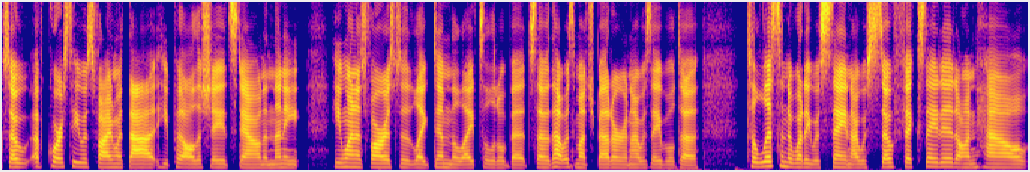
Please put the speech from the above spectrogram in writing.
so of course he was fine with that. He put all the shades down and then he he went as far as to like dim the lights a little bit. So that was much better and I was able to to listen to what he was saying. I was so fixated on how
